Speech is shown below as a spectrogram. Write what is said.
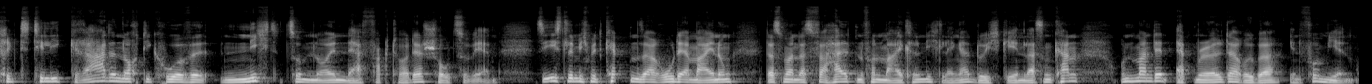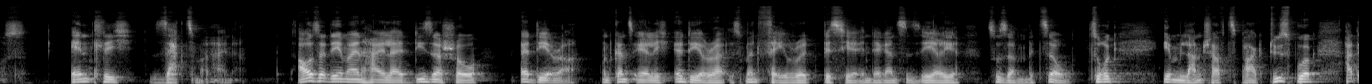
kriegt Tilly gerade noch die Kurve, nicht zum neuen Nervfaktor der Show zu werden. Sie ist nämlich mit Captain Saru der Meinung, dass man das Verhalten von Michael nicht länger durchgehen lassen kann und man den Admiral darüber informieren muss. Endlich sagt's mal einer. Außerdem ein Highlight dieser Show, Adira. Und ganz ehrlich, Adira ist mein Favorite bisher in der ganzen Serie, zusammen mit Zoe. Zurück im Landschaftspark Duisburg hat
